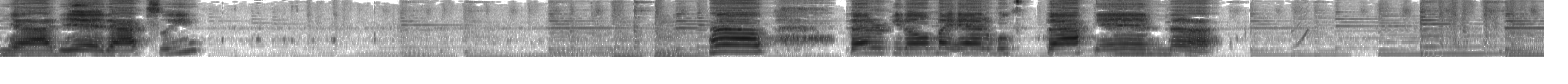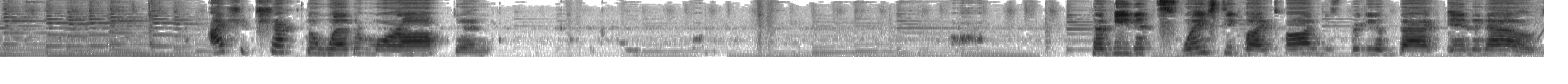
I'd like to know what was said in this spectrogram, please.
Yeah, I did, actually. Well, better get all my animals back in. Uh, I should check the weather more often. I mean, it's wasting my time just bringing them back in and out.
